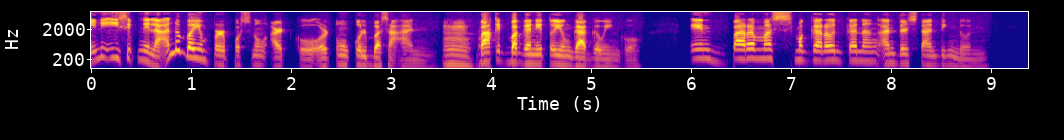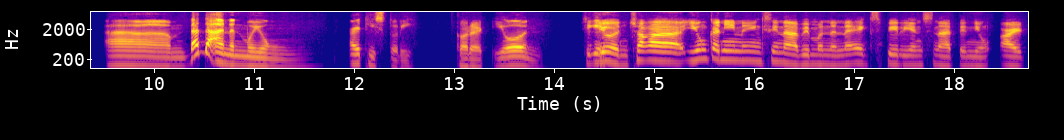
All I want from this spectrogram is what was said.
iniisip nila, ano ba yung purpose ng art ko or tungkol ba saan? mm, Bakit ba ganito yung gagawin ko? And para mas magkaroon ka ng understanding nun, um, dadaanan mo yung art history. correct. Yun. Sige. Yun, tsaka yung kanina yung sinabi mo na na-experience natin yung art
